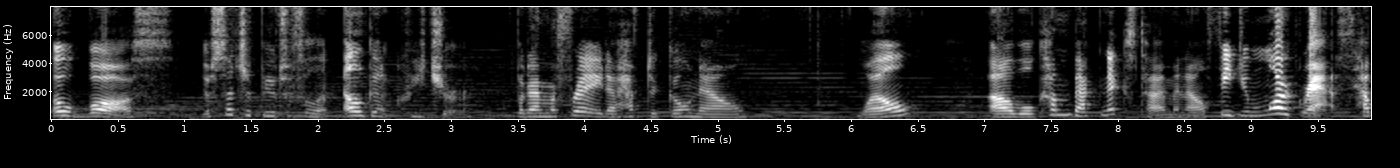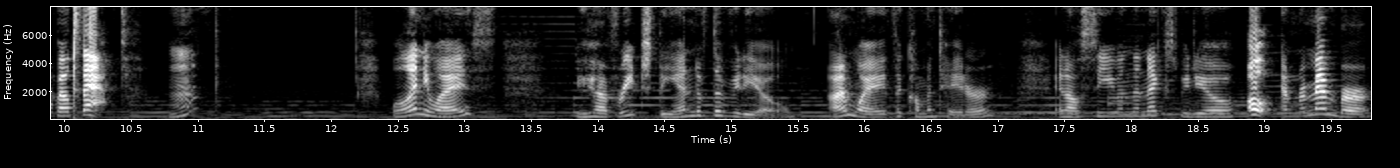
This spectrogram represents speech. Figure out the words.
Oh, boss, you're such a beautiful and elegant creature, but I'm afraid I have to go now. Well, I will come back next time and I'll feed you more grass. How about that? Hmm? Well, anyways, you have reached the end of the video. I'm Wei, the commentator, and I'll see you in the next video. Oh, and remember,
